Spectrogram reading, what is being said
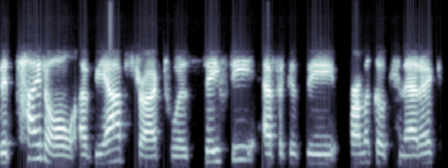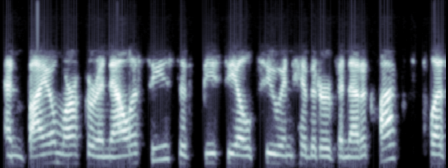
The title of the abstract was Safety, Efficacy, Pharmacokinetic, and Biomarker Analyses of BCL2 inhibitor venetoclax plus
